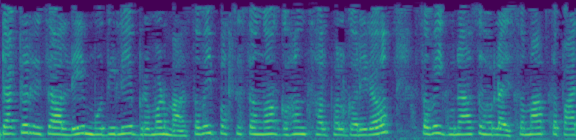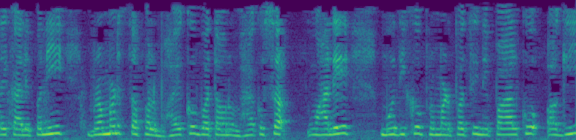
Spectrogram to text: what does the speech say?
डाक्टर रिजालले मोदीले भ्रमणमा सबै पक्षसँग गहन छलफल गरेर सबै गुनासोहरूलाई समाप्त पारेकाले पनि भ्रमण सफल भएको बताउनु भएको छ। उहाँले मोदीको भ्रमणपछि नेपालको अघि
